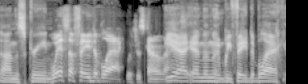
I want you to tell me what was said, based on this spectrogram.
on the screen. With a fade to black, which is kind of nice. Yeah, and then, then we fade to black. Uh,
